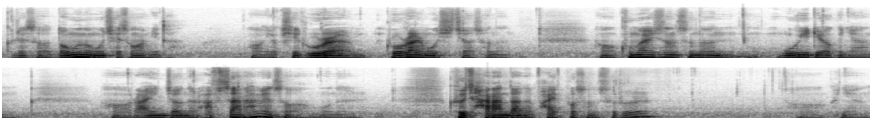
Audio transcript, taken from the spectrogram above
그래서 너무너무 죄송합니다. 어, 역시 로랄, 로랄못이죠, 저는. 어, 구마요시 선수는 오히려 그냥 어, 라인전을 압살하면서 오늘 그 잘한다는 바이퍼 선수를 어, 그냥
